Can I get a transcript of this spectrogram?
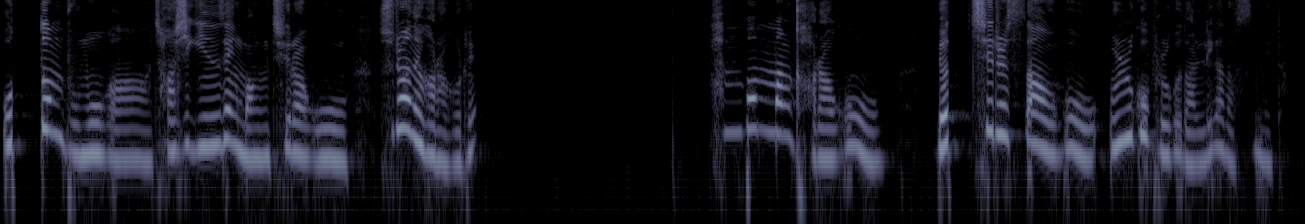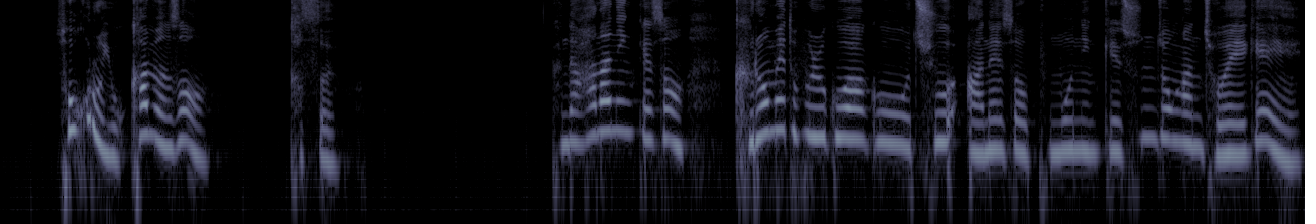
어떤 부모가 자식 인생 망치라고 수련회 가라 그래? 한 번만 가라고 며칠을 싸우고 울고 불고 난리가 났습니다. 속으로 욕하면서 갔어요. 근데 하나님께서 그럼에도 불구하고 주 안에서 부모님께 순종한 저에게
